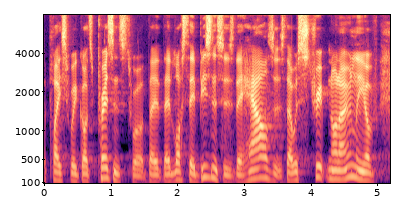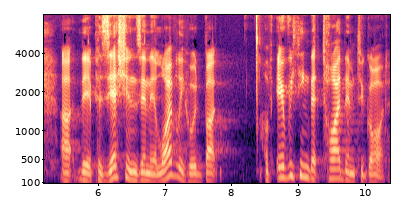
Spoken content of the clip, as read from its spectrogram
the place where God's presence dwelt. They, they lost their businesses, their houses. They were stripped not only of uh, their possessions and their livelihood, but of everything that tied them to God.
